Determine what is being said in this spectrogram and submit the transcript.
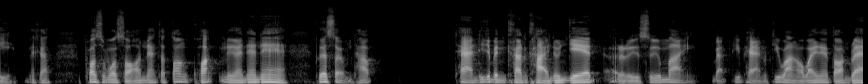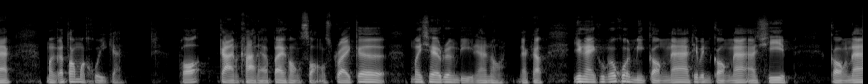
ดีนะครับเพราะสโมสรเนี่ยจะต้องควักเนื้อแน่ๆ เพื่อเสริมทัพ แทนที่จะเป็นการขายนุนเยสหรือซื้อใหม่ แบบที่แผนที่วางเอาไว้ในตอนแรก มันก็ต้องมาคุยกัน เพราะการขาดหายไปของ2สไตรเกอร์ไม่ใช่เรื่องดีแน่นอนนะครับยังไงคุณก็ควรมีกองหน้าที่เป็นกองหน้าอาชีพ กองหน้า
